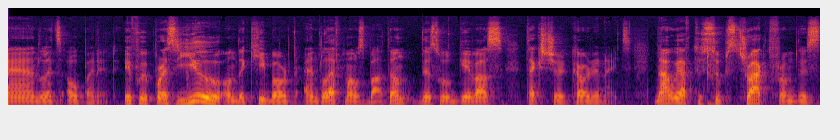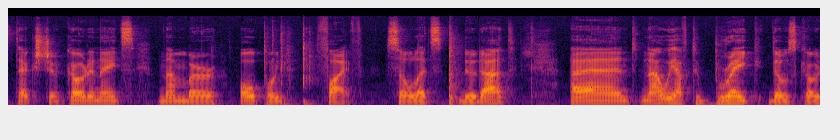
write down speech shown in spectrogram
and let's open it. If we press U on the keyboard and left mouse button, this will give us texture coordinates. Now we have to subtract from this texture coordinates number 0.5. So let's do that. And now we have to break those co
